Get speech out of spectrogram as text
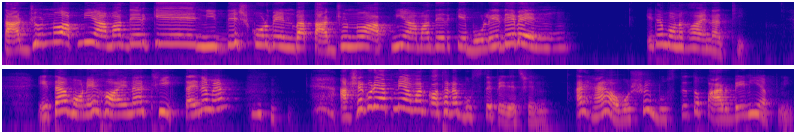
তার জন্য আপনি আমাদেরকে নির্দেশ করবেন বা তার জন্য আপনি আমাদেরকে বলে দেবেন। এটা মনে হয় না ঠিক। এটা মনে হয় না ঠিক, তাই না ম্যাম? আশা করি আপনি আমার কথাটা বুঝতে পেরেছেন। আর হ্যাঁ অবশ্যই বুঝতে তো পারবেনই আপনি।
